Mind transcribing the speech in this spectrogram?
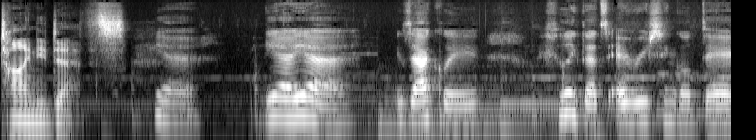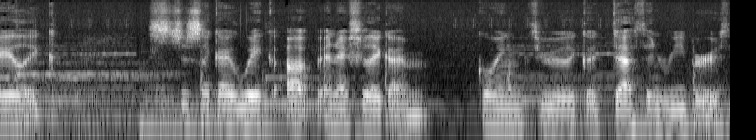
tiny deaths. Yeah. Yeah, yeah, exactly. I feel like that's every single day. Like, it's just like I wake up and I feel like I'm going through like a death and rebirth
